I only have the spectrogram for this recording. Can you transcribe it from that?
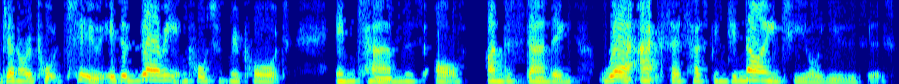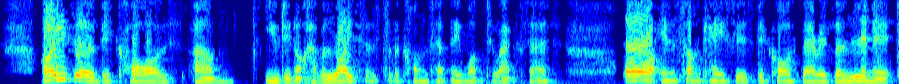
Journal Report 2, is a very important report in terms of understanding where access has been denied to your users, either because um, you do not have a license to the content they want to access, or in some cases because there is a limit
